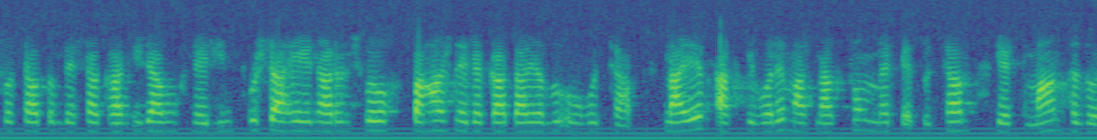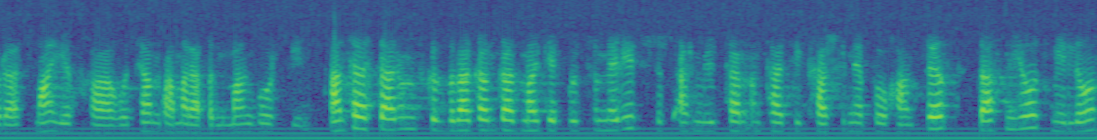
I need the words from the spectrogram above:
սոցիալ-տնտեսական իրավունքներին ու շահերին առնչվող պահանջները կատարելու ուղղությամբ։ Նաև ակտիվորեն մասնակցում մեր պետության կերտման, հզորացման եւ խաղաղության համարապնդման գործին։ Անցած տարում սկզբնական կազմակերպություններից արմիության ընթացիկ հաշվին է փոխանցել 17 միլիոն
